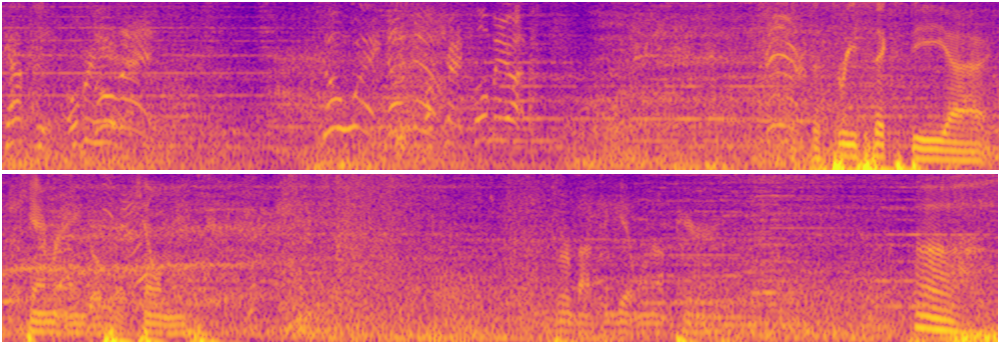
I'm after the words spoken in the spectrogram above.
Captain, over here! No way! No, no! Okay, pull me up! It's the 360 uh, camera angles that kill me. So we're about to get one up here.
